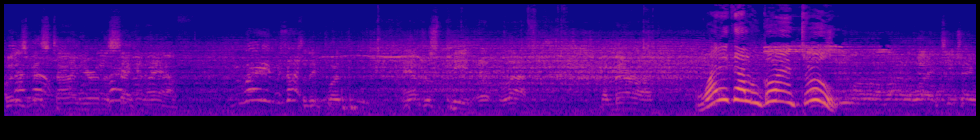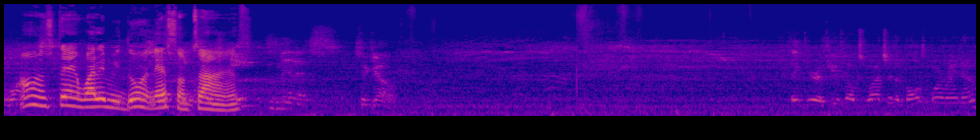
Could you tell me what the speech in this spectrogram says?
but has missed time here in the second half. So they put Andrus Peat at left. Kamara. Why they got him going through? I don't understand why they be doing that sometimes. minutes. Think there are a few folks watching the Baltimore right now?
